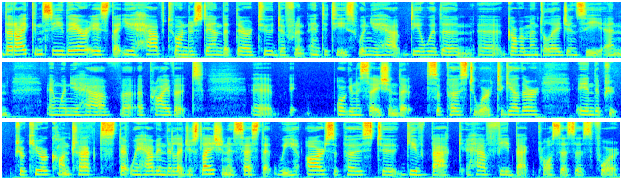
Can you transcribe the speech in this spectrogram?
that I can see there is that you have to understand that there are two different entities when you have deal with a uh, governmental agency and and when you have uh, a private uh, organization that's supposed to work together. In the pr procure contracts that we have in the legislation it says that we are supposed to give back have feedback processes for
